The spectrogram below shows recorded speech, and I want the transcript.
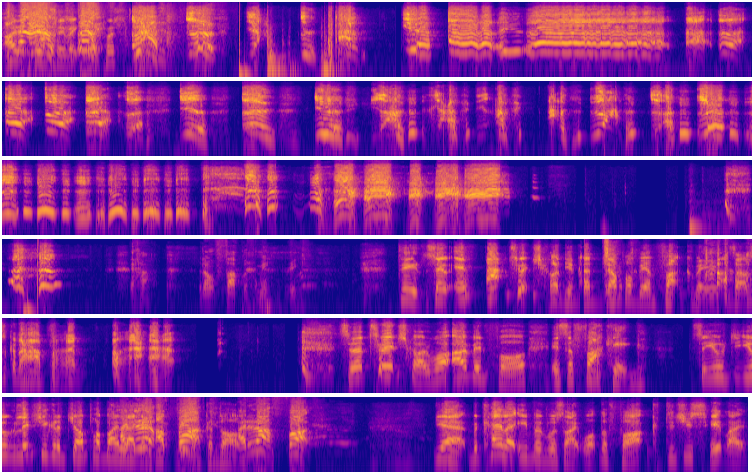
I don't think so, mate. You're a puss. Ah! Ah! Yeah. Don't fuck with me, Greek. Dude, so if at TwitchCon you're gonna jump on me and fuck me, is that what's gonna happen? so at TwitchCon, what I'm in for is the fucking. So you're you're literally gonna jump on my leg and hump me fuck. like a dog. I did not fuck. Yeah, Michaela even was like, "What the fuck? Did you see it?" Like,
